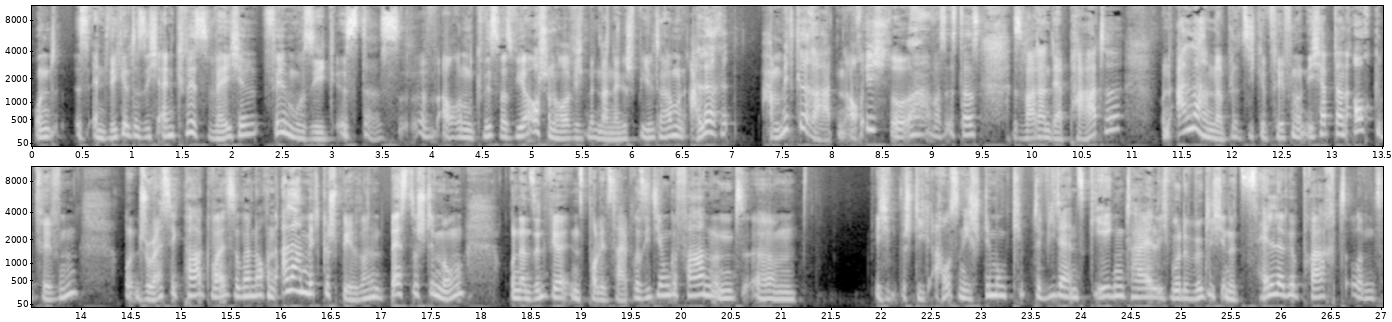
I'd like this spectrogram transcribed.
und es entwickelte sich ein Quiz. Welche Filmmusik ist das? Auch ein Quiz, was wir auch schon häufig miteinander gespielt haben. Und alle haben mitgeraten, auch ich, so, ah, was ist das? Es war dann der Pate und alle haben dann plötzlich gepfiffen und ich habe dann auch gepfiffen und Jurassic Park weiß sogar noch und alle haben mitgespielt, war eine beste Stimmung und dann sind wir ins Polizeipräsidium gefahren und ähm, ich stieg aus und die Stimmung kippte wieder ins Gegenteil. Ich wurde wirklich in eine Zelle gebracht und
